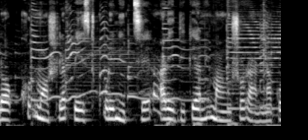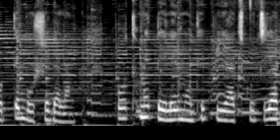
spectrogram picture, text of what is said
লক্ষণ মশলা পেস্ট করে নিচ্ছে আর এদিকে আমি মাংস রান্না করতে বসে গেলাম। প্রথমে তেলের মধ্যে পেঁয়াজ কুচি আর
